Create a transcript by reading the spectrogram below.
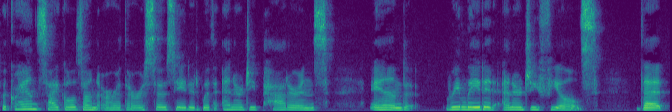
The grand cycles on Earth are associated with energy patterns and related energy fields that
